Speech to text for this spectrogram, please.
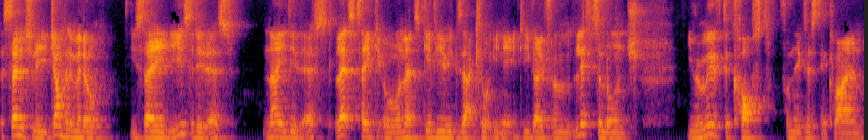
essentially jump in the middle. You say, you used to do this, now you do this. Let's take it all and let's give you exactly what you need. You go from lift to launch, you remove the cost from the existing client,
